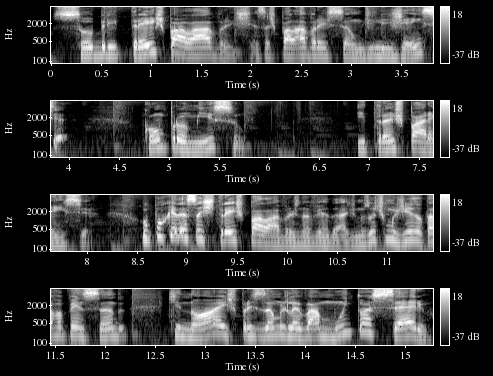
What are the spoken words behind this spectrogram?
sobre três palavras. Essas palavras são diligência, compromisso e transparência. O porquê dessas três palavras, na verdade? Nos últimos dias eu estava pensando que nós precisamos levar muito a sério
